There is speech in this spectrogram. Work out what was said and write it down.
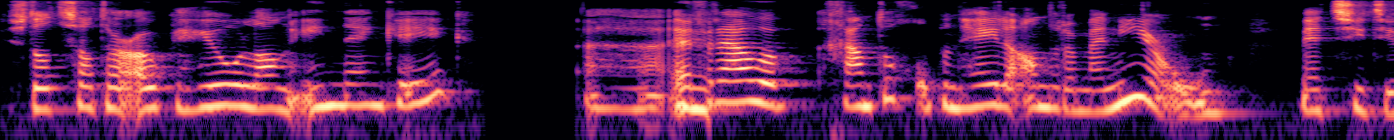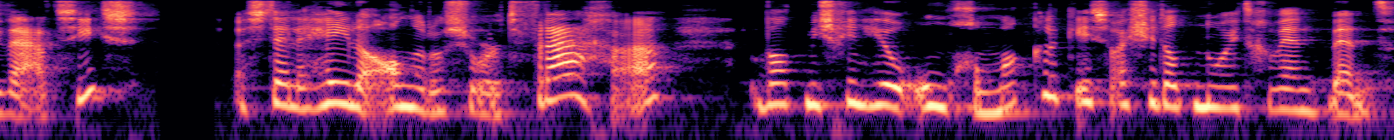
Dus dat zat er ook heel lang in, denk ik. Uh, en, vrouwen gaan toch op een hele andere manier om met situaties. Stellen hele andere soort vragen. Wat misschien heel ongemakkelijk is als je dat nooit gewend bent.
